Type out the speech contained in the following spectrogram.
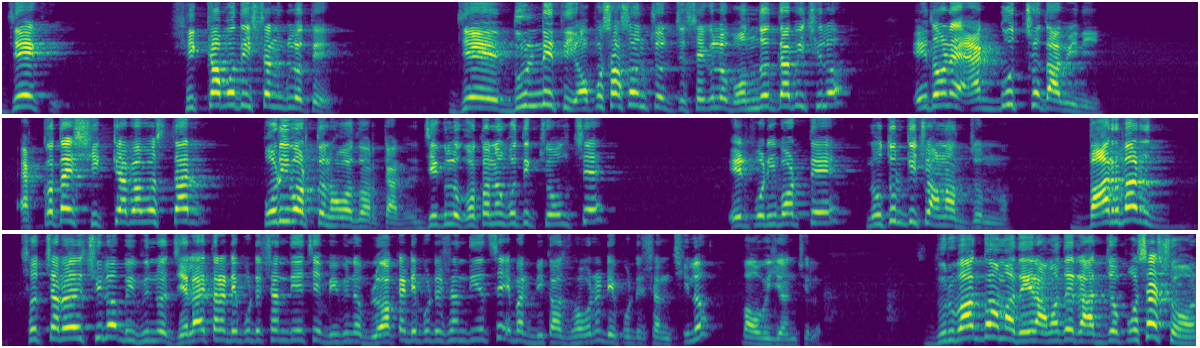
যে, শিক্ষা প্রতিষ্ঠানগুলোতে যে দুর্নীতি, অপশাসন চলছে, সেগুলো বন্ধের দাবি ছিল। এই ধরনের একগুচ্ছ দাবি নেই। এক কথায় শিক্ষা ব্যবস্থার পরিবর্তন হওয়া দরকার, যেগুলো গতানুগতিক চলছে, এর পরিবর্তে নতুন কিছু আনার জন্য। বারবার সোচ্চার হয়েছিল, বিভিন্ন জেলায় তারা ডেপুটেশন দিয়েছে, বিভিন্ন ব্লকে ডেপুটেশন দিয়েছে, এবার বিকাশ ভবনে ডেপুটেশন ছিল বা অভিযান ছিল। দুর্ভাগ্য আমাদের আমাদের রাজ্য প্রশাসন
